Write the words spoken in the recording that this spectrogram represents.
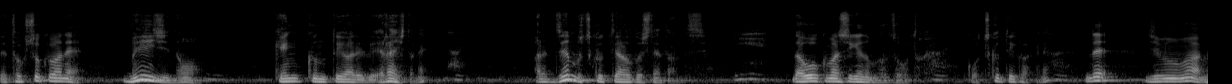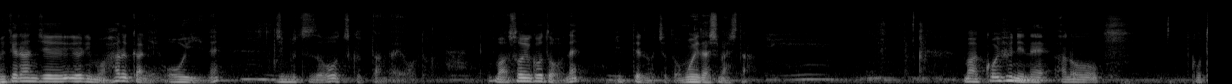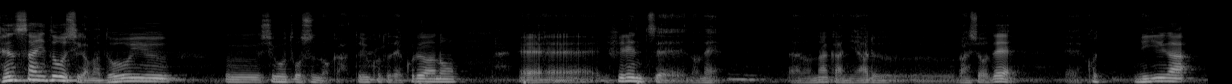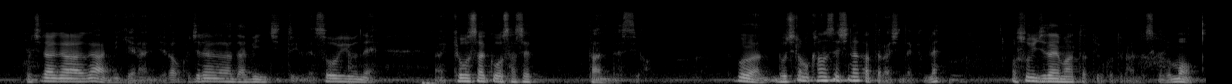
で特色はね明治の元勲と言われる偉い人ね。はい。あれ全部作ってやろうとしてたんですよ。えーだ大隈重信の像とかはい。こう作っていくわけね、はで自分はミケランジェロよりもはるかに多いねうん人物像を作ったんだよと、はいまあ、そういうことをね言ってるのをちょっと思い出しました。えーまあ、こういうふうにねあのこう天才同士がまあどういうう仕事をするのかということでこれはあの、えーフィレンツェのねうん。あの中にある場所で、えーこ右がこちら側がミケランジェロこちら側がダ・ヴィンチというねそういうね共作をさせたんですよ。ところがどちらも完成しなかったらしいんだけどね。まあそういう時代もあったということなんですけども、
